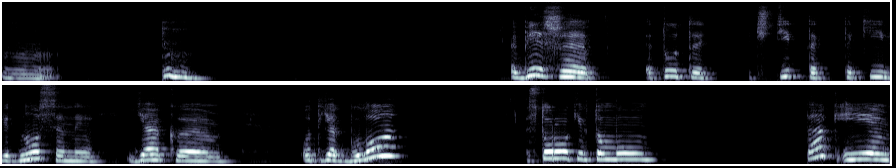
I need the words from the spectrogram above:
Більше тут чтіть так, такі відносини, як е, от як було 100 років тому, так і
